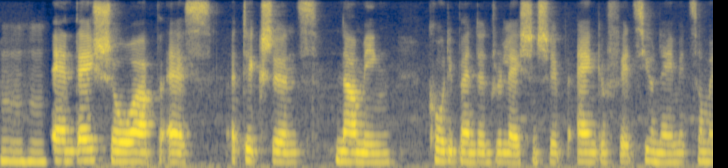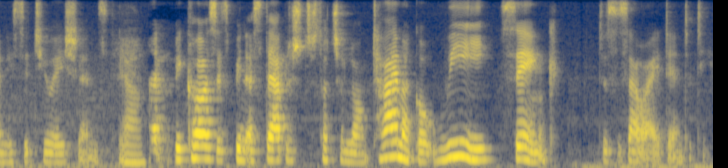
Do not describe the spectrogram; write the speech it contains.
Mm-hmm. And they show up as addictions, numbing, codependent relationship, anger fits, you name it, so many situations. Yeah. But because it's been established such a long time ago, we think this is our identity.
